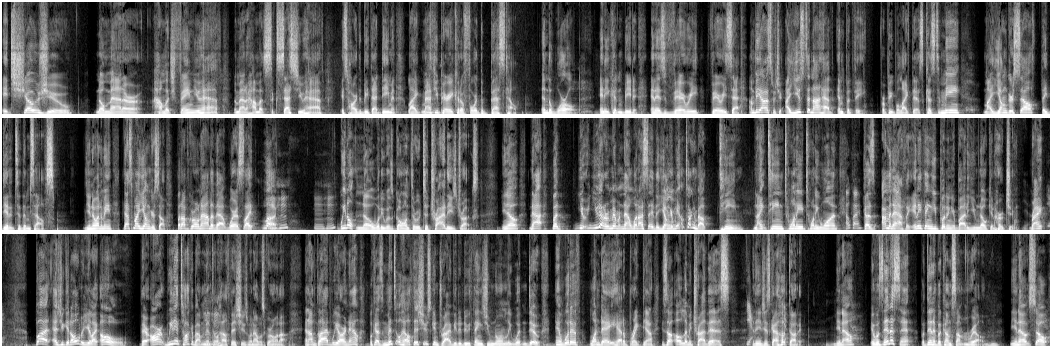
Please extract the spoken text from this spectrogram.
it shows you no matter how much fame you have, no matter how much success you have, it's hard to beat that demon. Like mm-hmm. Matthew Perry could afford the best help in the world and he couldn't beat it. And it's very, very sad. I'm gonna be honest with you. I used to not have empathy for people like this because to me, my younger self, they did it to themselves. You know what I mean? That's my younger self. But I've grown out of that where it's like, look, mm-hmm. Mm-hmm. we don't know what he was going through to try these drugs. You know, now, but you you got to remember now when I say the younger me, I'm talking about teen, 19, 20, 21. Okay. Because I'm an athlete. Anything you put in your body, you know can hurt you, right? But as you get older, you're like, oh, there are, we didn't talk about mm-hmm. mental health issues when I was growing up. And I'm glad we are now because mental health issues can drive you to do things you normally wouldn't do. And what if one day he had a breakdown? He said, oh, let me try this. Yeah. And then he just got hooked on it. You know, it was innocent, but then it becomes something real. Mm-hmm. You know, so I,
